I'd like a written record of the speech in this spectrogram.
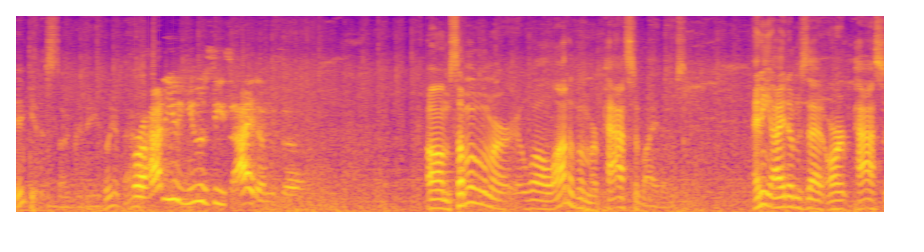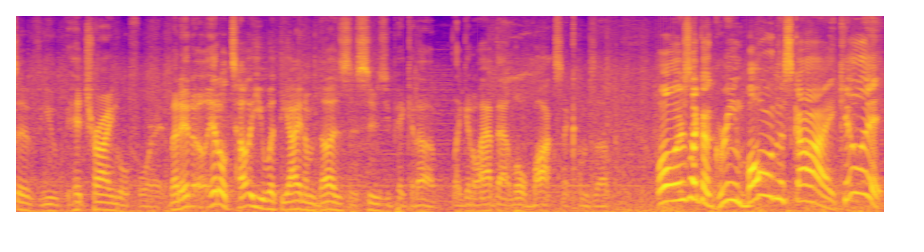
did get a stun grenade. Look at that. Bro, how do you use these items though? Um, some of them are well, a lot of them are passive items. Any items that aren't passive, you hit triangle for it. But it'll it'll tell you what the item does as soon as you pick it up. Like it'll have that little box that comes up. Well, there's like a green ball in the sky. Kill it.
